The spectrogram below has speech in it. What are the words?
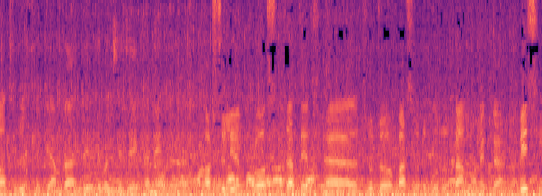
বাছুরের থেকে আমরা দেখতে পাচ্ছি যে এখানে অস্ট্রেলিয়ান ক্রস জাতের ছোট বাছুর গরুর দাম অনেকটা বেশি।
